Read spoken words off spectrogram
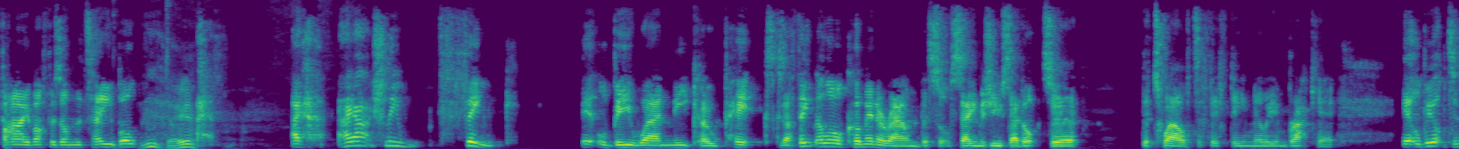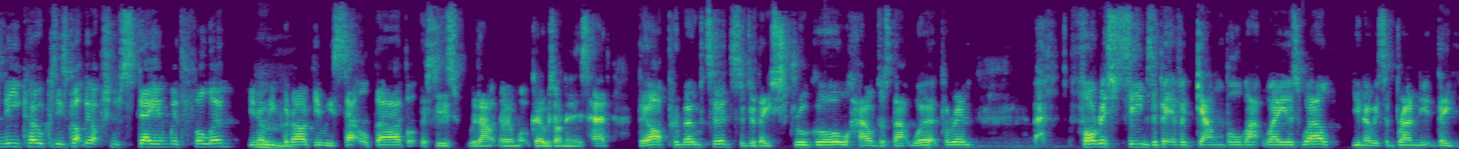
five offers on the table. Mm, I I actually think it'll be where Neco picks because I think they'll all come in around the sort of same as you said, up to the 12 to 15 million bracket. It'll be up to Neco because he's got the option of staying with Fulham. You know, mm. you could argue he's settled there, but this is without knowing what goes on in his head. They are promoted, so do they struggle? How does that work for him? Forest seems a bit of a gamble that way as well. You know, it's a brand new. They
